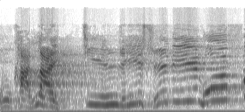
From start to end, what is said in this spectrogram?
不看来，今日是你我。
